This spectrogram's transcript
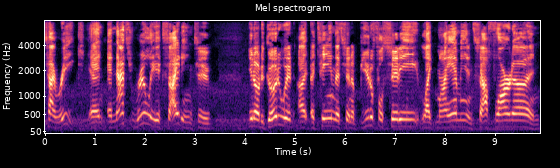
Tyreek, and and that's really exciting to. You know, to go to a, a, team that's in a beautiful city like Miami and South Florida, and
